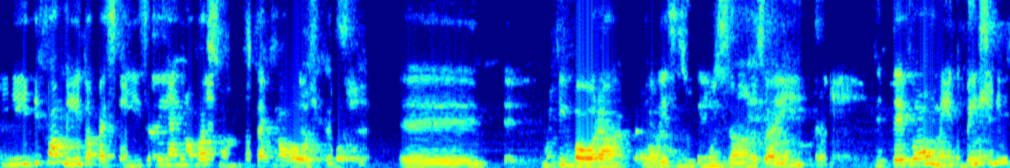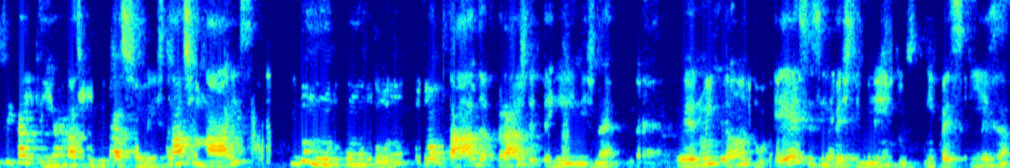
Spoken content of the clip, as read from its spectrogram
e de fomento à pesquisa e à inovações tecnológicas. É, muito embora nesses últimos anos aí teve um aumento bem significativo nas publicações nacionais e do mundo como um todo voltada para as DTNs, né? É, no entanto, esses investimentos em pesquisa,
